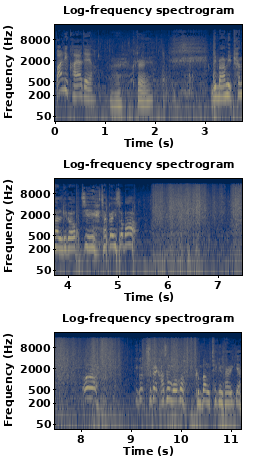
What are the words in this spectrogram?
빨리 가야 돼요. 아 그래. 네 마음이 편할 리가 없지. 잠깐 있어봐. 어 이거 집에 가서 먹어. 금방 튀긴 달걀.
